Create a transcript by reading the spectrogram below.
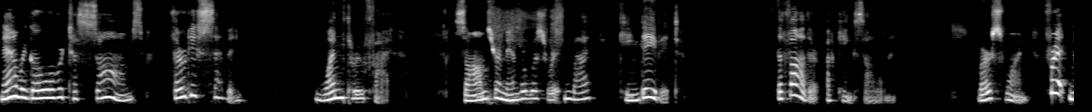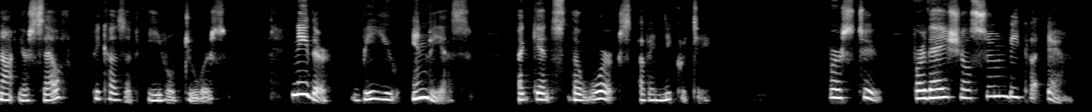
Now we go over to Psalms 37, 1 through 5. Psalms, remember, was written by King David, the father of King Solomon. Verse 1 Fret not yourself because of evildoers, neither be you envious against the works of iniquity. Verse 2 For they shall soon be cut down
